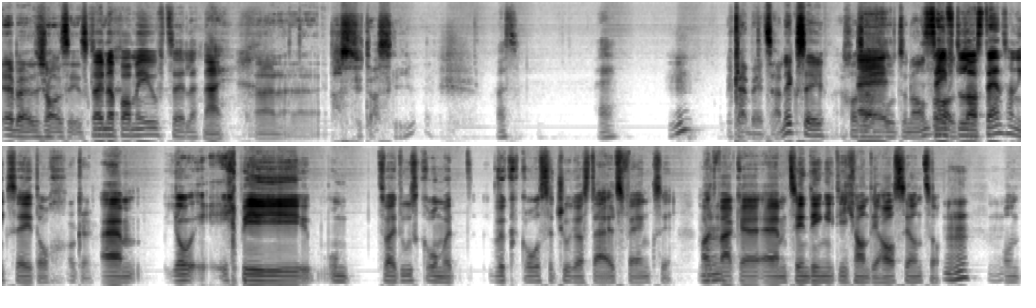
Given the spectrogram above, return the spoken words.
eben, das ist alles jetzt. Soll ich noch ein paar mehr aufzählen? Nein. Nein, nein, nein. Dass du das liebst. Was? Hä? Ich glaube, jetzt auch nicht gesehen. Ich kann es Äh, einfach Save auseinanderhalten. the Last Dance habe ich gesehen, doch. Okay. Ähm, ja, ich bin um 2000 gekommen wirklich großer Julia Stiles Fan gewesen. Halt wegen ähm, 10 Dinge, die ich an die hasse und so. Und,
